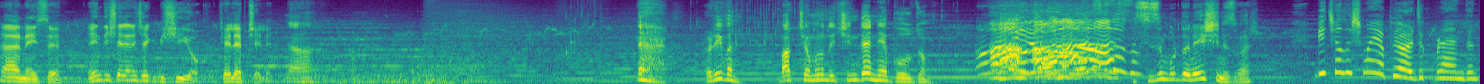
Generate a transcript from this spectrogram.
Her neyse. Endişelenecek bir şey yok. Kelepçeli. Ah. Ah, Riven, bak çamurun içinde ne buldum. Sizin burada ne işiniz var? Bir çalışma yapıyorduk Brandon.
